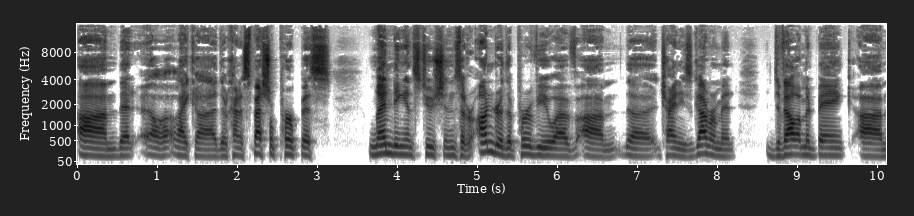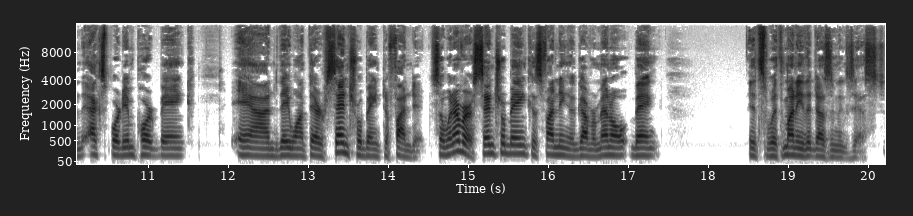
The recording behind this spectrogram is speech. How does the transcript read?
um, that uh, like uh, they're kind of special purpose lending institutions that are under the purview of um, the Chinese government, development bank, um, the export import bank, and they want their central bank to fund it. So whenever a central bank is funding a governmental bank, it's with money that doesn't exist,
